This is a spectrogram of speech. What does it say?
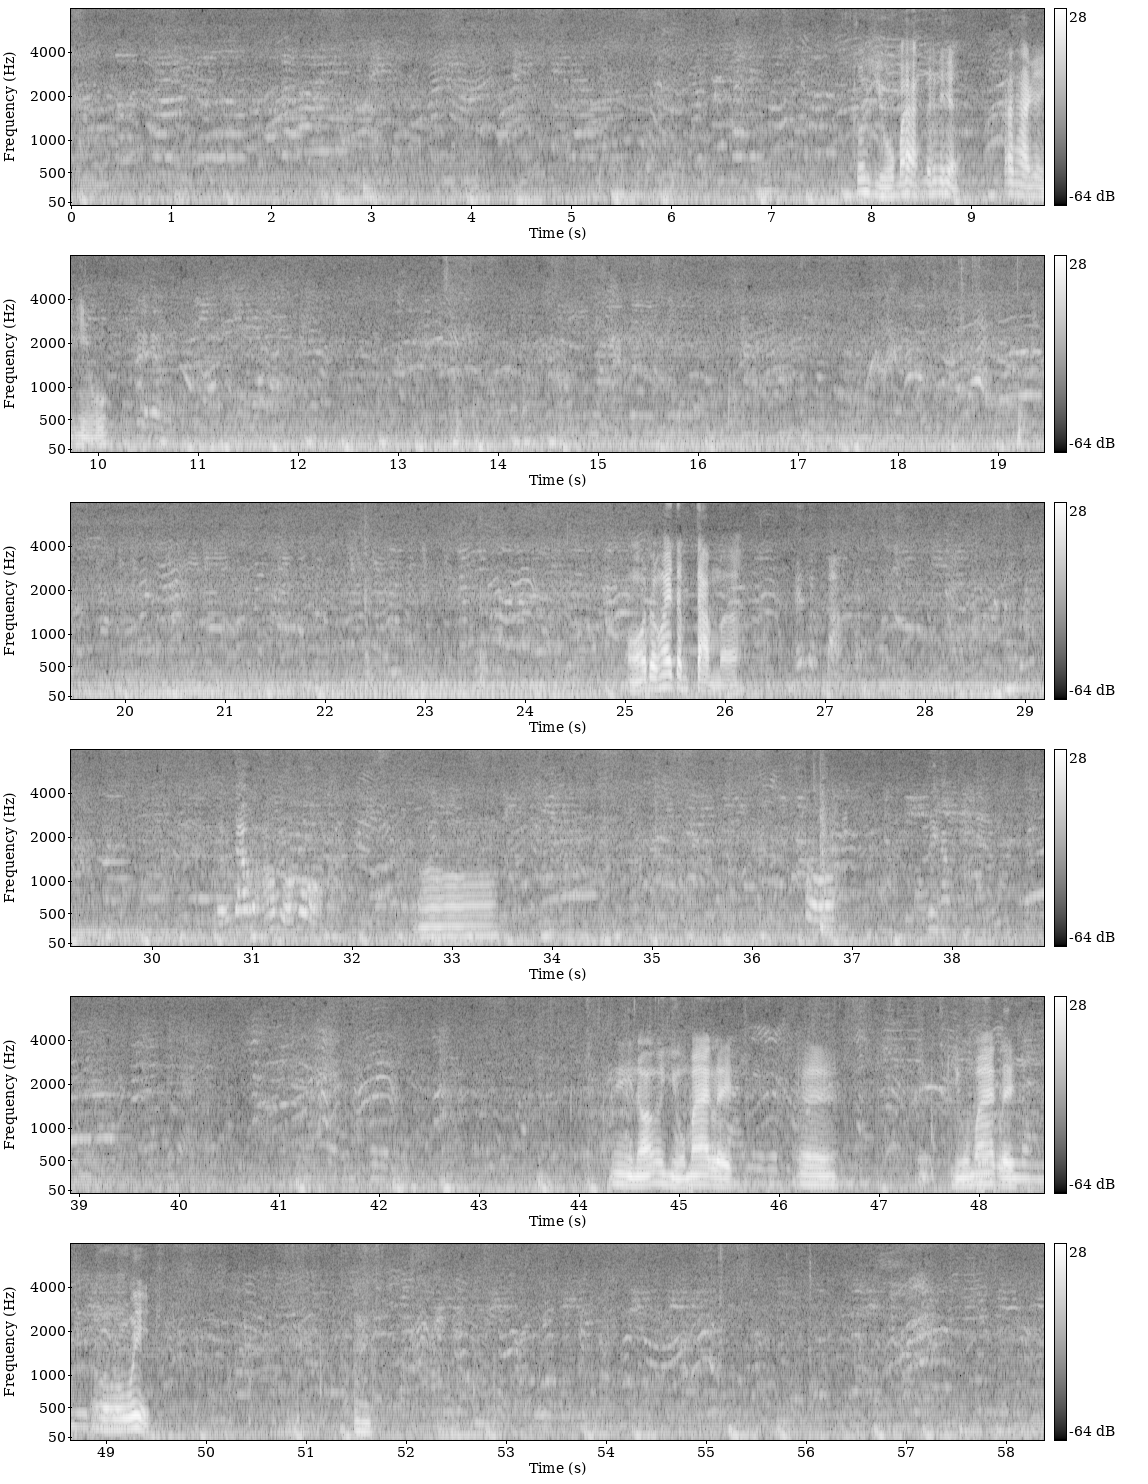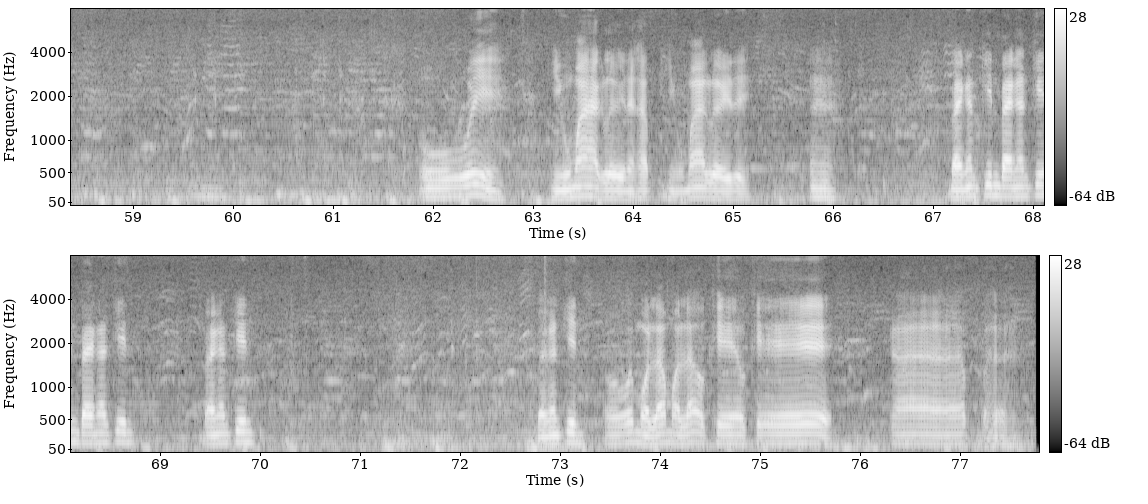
ก็หิวมากนะเนี่ย ถ้าทางอย่างหิว อ๋อ ต้องให้ต่ำๆเหรอๆให้ต่ำๆครับเดี๋ยวมันจะเอาหัวโผล่ออกมาอ๋อโอ้นี่ครับนี่น้องก็หิวมากเลย เออ หิวมากเลย โอ้ย โอ้ย หิวมากเลยนะครับ หิวมากเลยเลยแบ่งกันกิน แบ่งกันกิน แบ่งกันกิน แบ่งกันกิน แบ่งกันกิน โอ้ยหมดแล้วหมดแล้ว โอเค โอเค ครับ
